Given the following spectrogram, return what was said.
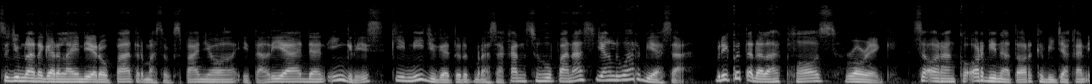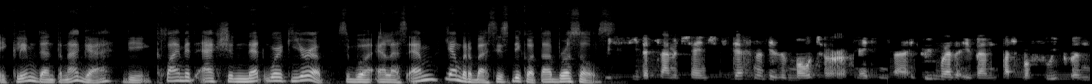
Sejumlah negara lain di Eropa termasuk Spanyol, Italia, dan Inggris kini juga turut merasakan suhu panas yang luar biasa. Berikut adalah Klaus Rohrig, seorang koordinator kebijakan iklim dan tenaga di Climate Action Network Europe, sebuah LSM yang berbasis di kota Brussels. Is the motor, making uh, extreme weather events much more frequent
